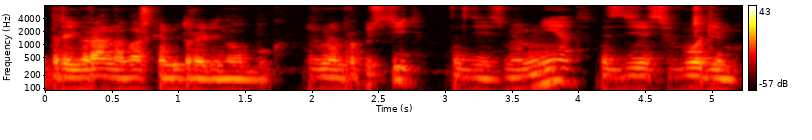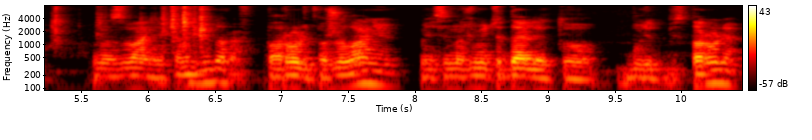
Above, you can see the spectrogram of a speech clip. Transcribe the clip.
драйвера на ваш компьютер или ноутбук. Жмем пропустить. Здесь жмем нет. Здесь вводим название компьютера, пароль по желанию. Если нажмете далее, то будет без пароля.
